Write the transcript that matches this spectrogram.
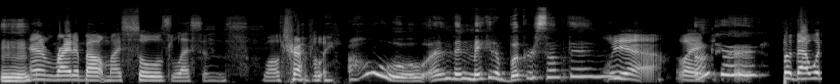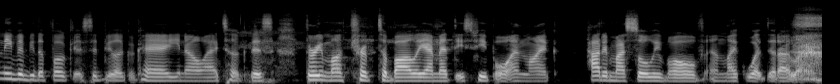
hmm and write about my soul's lessons while traveling. Oh, and then make it a book or something. Yeah, like Okay. But that wouldn't even be the focus. It'd be like, okay, you know, I took this three month trip to Bali. I met these people, and like, how did my soul evolve? And like, what did I learn?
